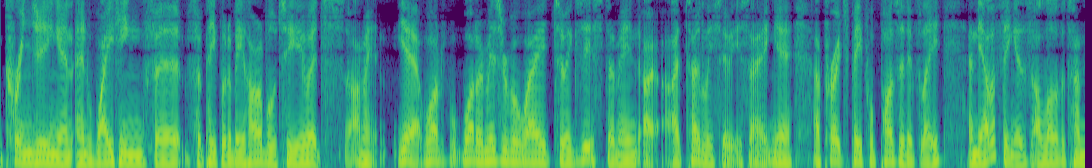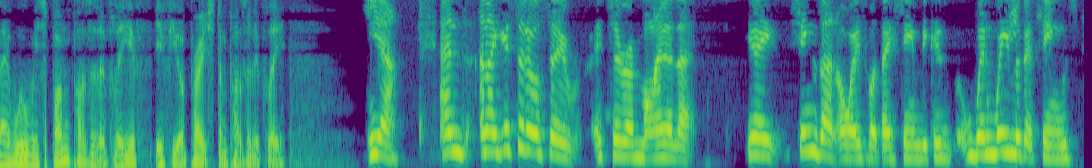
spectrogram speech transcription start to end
cringing and, and waiting for, for people to be horrible to you, it's, I mean, yeah, what, what a miserable way to exist. I mean, I, I totally see what you're saying. Yeah. Approach people positively. And the other thing is a lot of the time they will respond positively if, if you approach them positively. Yeah. And, and I guess it also, it's a reminder that, you know, things aren't always what they seem because when we look at things,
